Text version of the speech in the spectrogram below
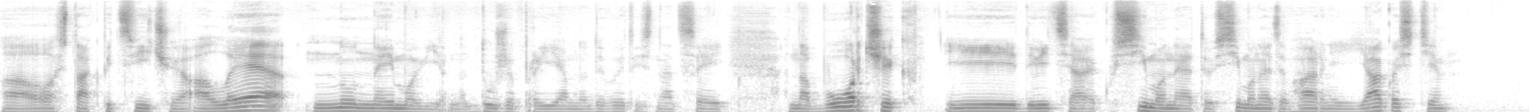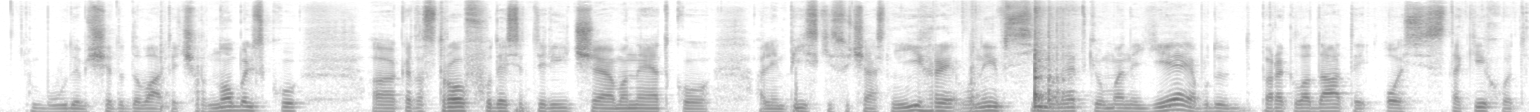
а, ось так підсвічує, але ну, неймовірно, дуже приємно дивитись на цей наборчик. І дивіться, як усі монети, всі монети в гарній якості. Будемо ще додавати Чорнобильську е, катастрофу, 10-річчя, монетку, Олімпійські сучасні ігри. Вони всі монетки у мене є. Я буду перекладати ось з таких от.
